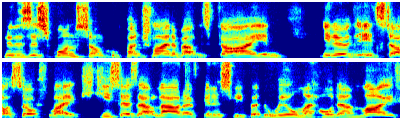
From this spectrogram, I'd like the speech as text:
you know, there's this one song called Punchline about this guy, and you know, it starts off like he says out loud, I've been asleep at the wheel my whole damn life.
